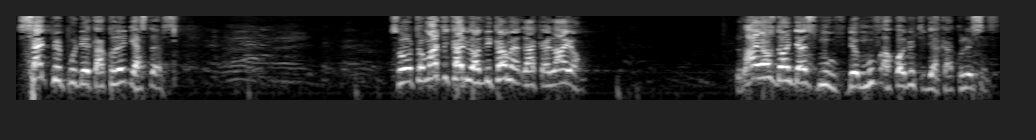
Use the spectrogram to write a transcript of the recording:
Set people they calculate their steps. So automatically you have become like a lion lions don't just move they move according to their calculations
